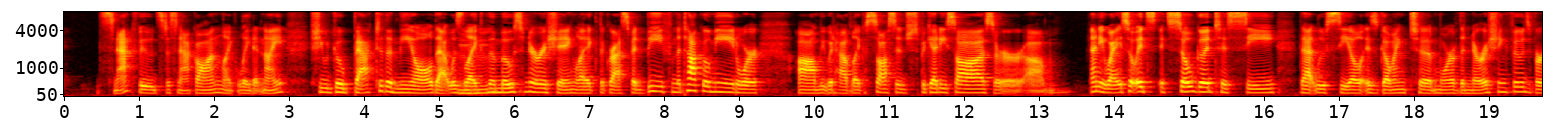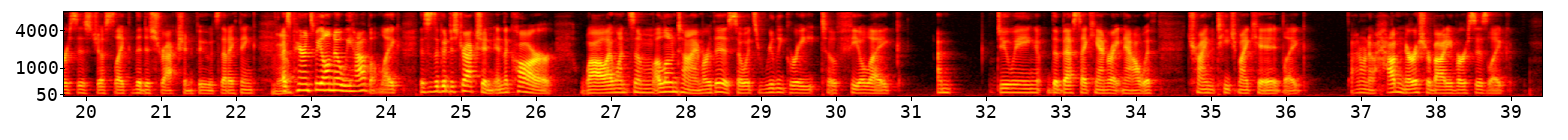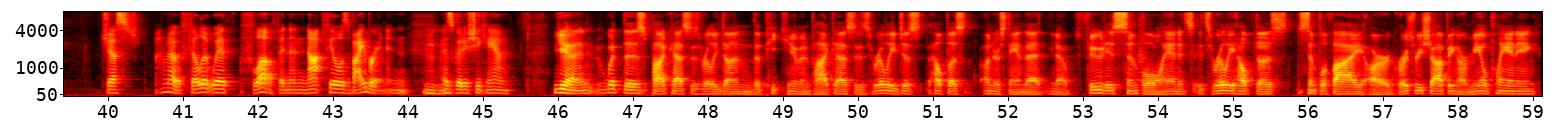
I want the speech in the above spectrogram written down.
snack foods to snack on like late at night she would go back to the meal that was like the most nourishing like the grass-fed beef from the taco meat or um, we would have like a sausage spaghetti sauce or um, anyway so it's it's so good to see that Lucille is going to more of the nourishing foods versus just like the distraction foods that I think Yeah. as parents we all know we have them. Like this is a good distraction in the car while I want some alone time or this. So it's really great to feel like I'm doing the best I can right now with trying to teach my kid like I don't know how to nourish your body versus like just I don't know fill it with fluff and then not feel as vibrant and mm-hmm. as good as she can. Yeah, and what this podcast has really done, the Peak Human podcast, is really just help us understand that you know food is simple, and it's it's really helped us simplify our grocery shopping, our meal planning.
